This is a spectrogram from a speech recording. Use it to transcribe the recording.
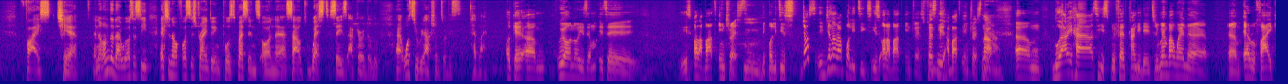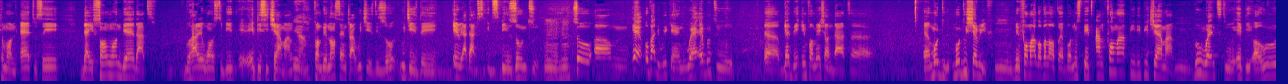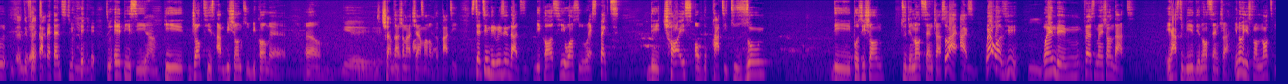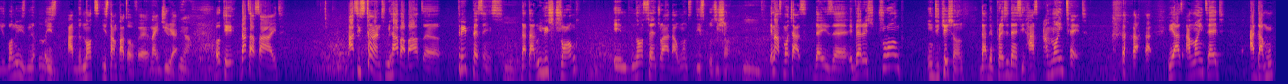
vice chair. And under that, we also see external forces trying to impose presence on uh, Southwest, says Akeredolu. Uh, what's your reaction to this headline? Okay, um, we all know it's a, it's a it's all about interest. The politics, just general politics, is all about interest. Firstly, about interest. Now, um, Buhari has his preferred candidate. Remember when uh, um, Rufai came on air to say there is someone there that Buhari wants to be APC chairman Yeah. from the North Central, which is the zone, which is the area that it's been zoned to. So um, yeah, over the weekend we were able to uh, get the information that uh, uh, Modu Modu Sheriff, the former governor of uh, Borno State and former PDP chairman, who went to AP or who uh, defected. carpeted to to APC, Yeah. he dropped his ambition to become a. Um, the chairman of national party, chairman yeah. of the party, stating the reason that because he wants to respect the choice of the party to zone the position to the north central. So I asked, where was he when they first mentioned that it has to be the north central? You know, he's from northeast, but he's, is at the northeastern part of uh, Nigeria. Yeah. Okay, that aside, as it stands, we have about uh, three persons that are really strong in North Central that want this position. In as much as there is a, a very strong indication that the presidency has anointed, he has anointed Adamu.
